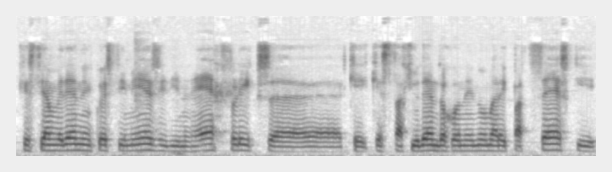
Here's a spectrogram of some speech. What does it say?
che stiamo vedendo in questi mesi di Netflix eh, che, che, sta chiudendo con dei numeri pazzeschi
